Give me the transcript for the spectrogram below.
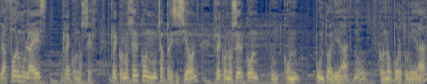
la fórmula es reconocer, reconocer con mucha precisión, reconocer con, con puntualidad, ¿no? Con oportunidad,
